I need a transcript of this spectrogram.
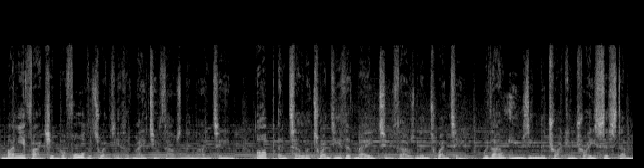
manufactured before the 20th of May 2019 up until the 20th of May 2020 without using the track and trace system.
